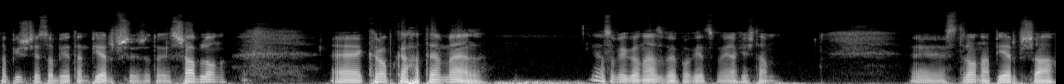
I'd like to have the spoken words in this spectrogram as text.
Napiszcie sobie ten pierwszy, że to jest szablon .html ja sobie go nazwę powiedzmy jakieś tam strona pierwsza,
